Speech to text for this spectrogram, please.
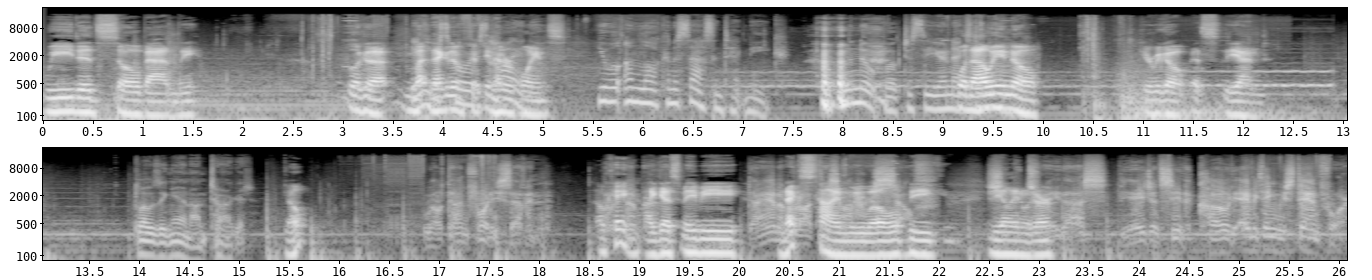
We did so badly. Look at that. If Ma- your Negative score is 1500 high points. You will unlock an assassin technique. Open the notebook to see your next. Well, now we know. Here we go. It's the end. Closing in on target. Nope. Well done, 47. Okay, I guess maybe Diana next time we will herself. be dealing with her. Betrayed us, the agency, the code, everything we stand for.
